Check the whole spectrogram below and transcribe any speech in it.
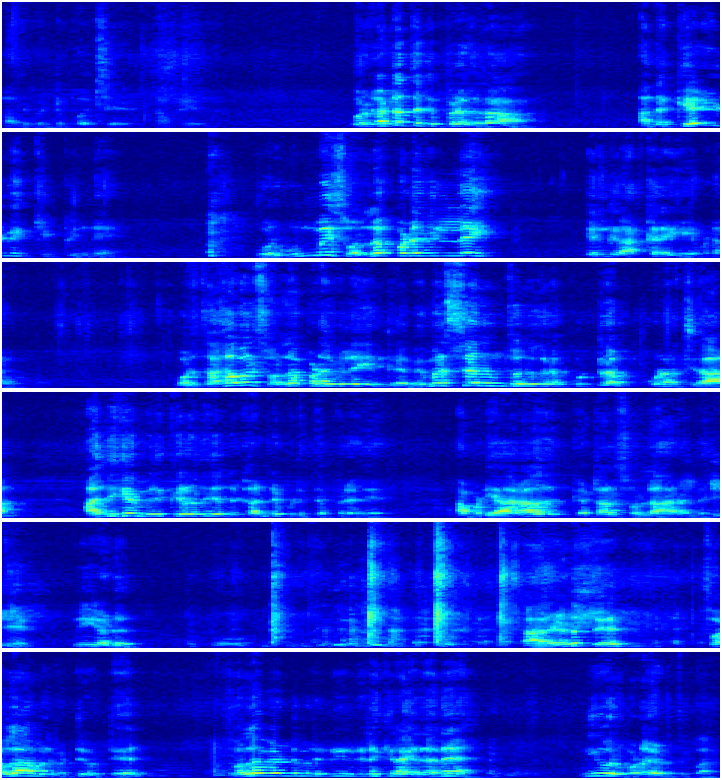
அது விட்டு போச்சு அப்படின்னு. ஒரு கட்டத்துக்கு பிறகுதான் அந்த கேள்விக்கு பின்னே ஒரு உண்மை சொல்லப்படவில்லை என்கிற அக்கறையை விடவும் ஒரு தகவல் சொல்லப்படவில்லை என்கிற விமர்சனம் சொல்லுகிற குற்ற உணர்ச்சி தான் அதிகம் இருக்கிறது என்று கண்டுபிடித்த பிறகு அப்படி யாராவது கேட்டால் சொல்ல ஆரம்பித்தேன். நீ எடு. நான் எடுத்து சொல்லாமல் விட்டு விட்டேன் சொல்ல வேண்டும் என்று நீ நினைக்கிறாய் தானே? நீ ஒரு படம் எடுத்துப்பார்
